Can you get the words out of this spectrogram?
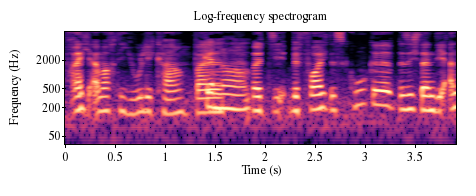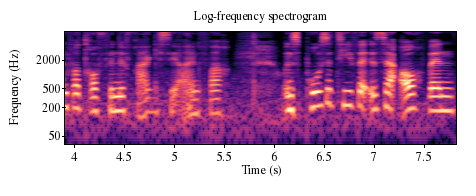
frage ich einfach die Julika. Weil, genau. weil die, bevor ich das google, bis ich dann die Antwort drauf finde, frage ich sie einfach. Und das Positive ist ja auch, wenn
